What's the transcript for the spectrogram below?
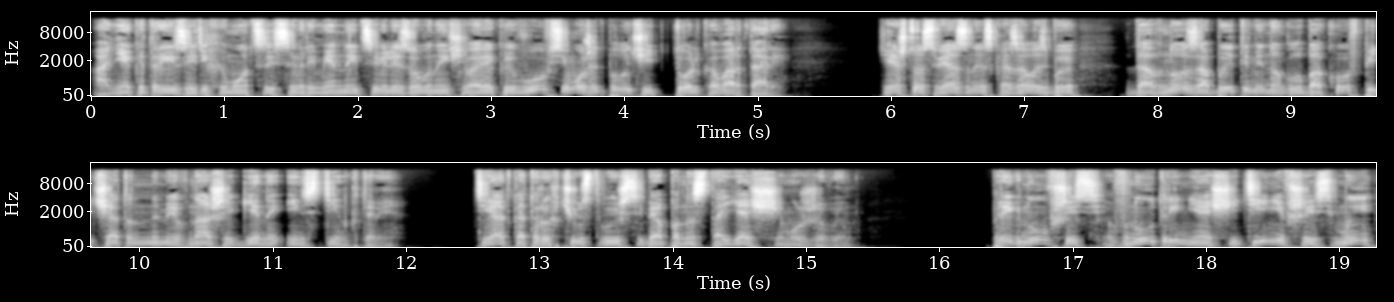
А некоторые из этих эмоций современный цивилизованный человек и вовсе может получить только в артаре. Те, что связаны с, казалось бы, давно забытыми, но глубоко впечатанными в наши гены инстинктами. Те, от которых чувствуешь себя по-настоящему живым. Пригнувшись, внутренне ощетинившись, мы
